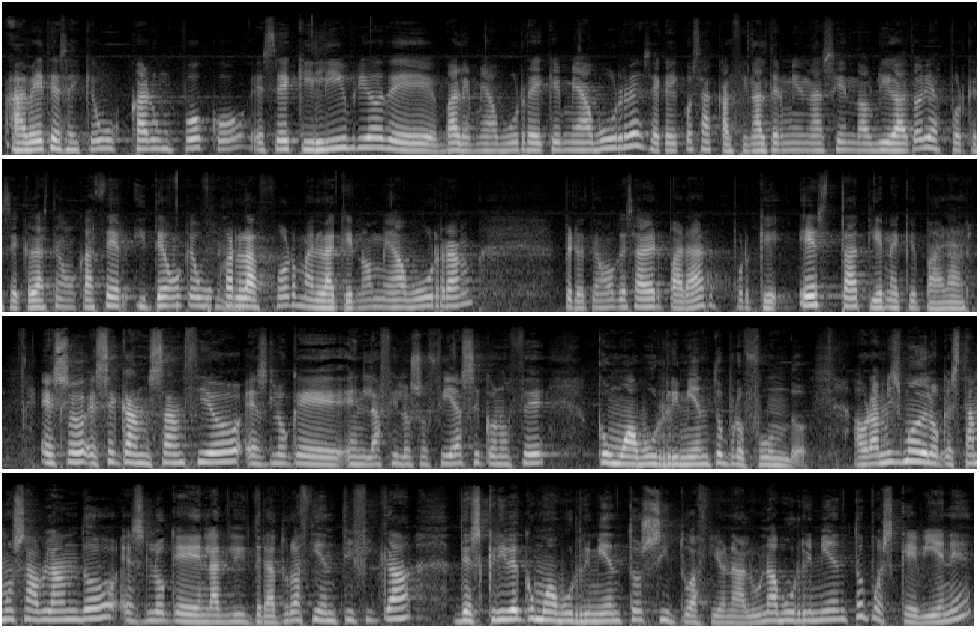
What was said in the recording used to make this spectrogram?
a veces hay que buscar un poco ese equilibrio de, vale, me aburre que me aburre, sé que hay cosas que al final terminan siendo obligatorias porque sé que las tengo que hacer y tengo que buscar la forma en la que no me aburran, pero tengo que saber parar, porque esta tiene que parar. Eso, ese cansancio es lo que en la filosofía se conoce como aburrimiento profundo. Ahora mismo de lo que estamos hablando es lo que en la literatura científica describe como aburrimiento situacional. Un aburrimiento pues, que viene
